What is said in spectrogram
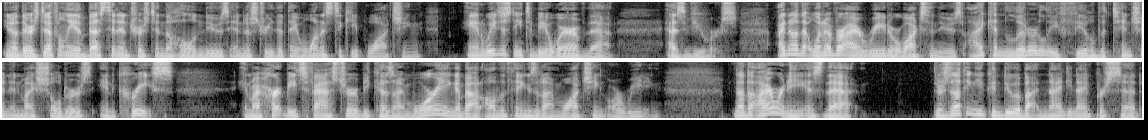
you know, there's definitely a vested interest in the whole news industry that they want us to keep watching, and we just need to be aware of that as viewers. I know that whenever I read or watch the news, I can literally feel the tension in my shoulders increase and my heart beats faster because I'm worrying about all the things that I'm watching or reading. Now, the irony is that there's nothing you can do about 99%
